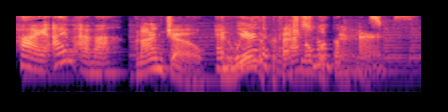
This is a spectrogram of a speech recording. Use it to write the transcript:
Hi, I'm Emma. And I'm Joe. And, and we're, we're, the, the Professional, Professional Book, Book Nerds. Nerds.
